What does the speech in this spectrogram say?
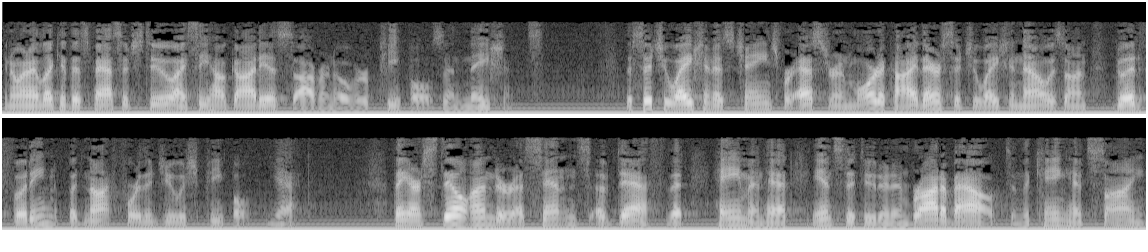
You know, when I look at this passage too, I see how God is sovereign over peoples and nations. The situation has changed for Esther and Mordecai. Their situation now is on good footing, but not for the Jewish people yet. They are still under a sentence of death that Haman had instituted and brought about, and the king had signed.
